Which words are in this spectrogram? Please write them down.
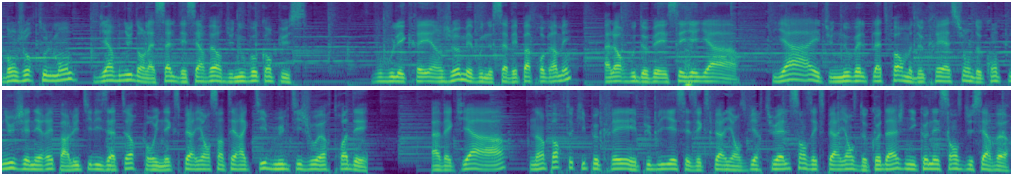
Bonjour tout le monde, bienvenue dans la salle des serveurs du nouveau campus. Vous voulez créer un jeu mais vous ne savez pas programmer? Alors vous devez essayer Yaha. Yaha est une nouvelle plateforme de création de contenu généré par l'utilisateur pour une expérience interactive multijoueur 3D. Avec Yaha, n'importe qui peut créer et publier ses expériences virtuelles sans expérience de codage ni connaissance du serveur.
